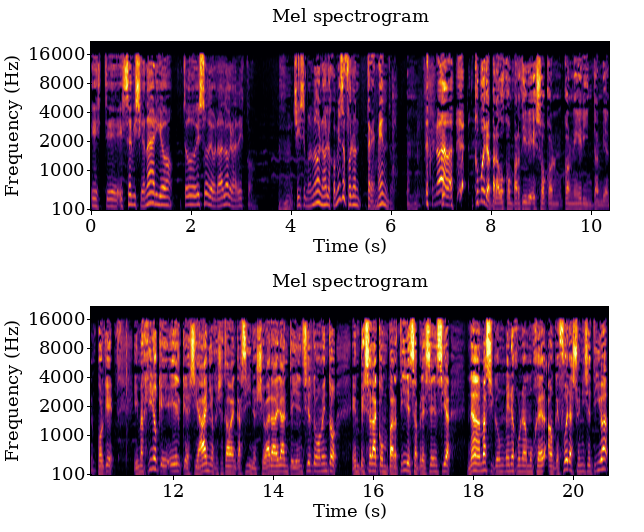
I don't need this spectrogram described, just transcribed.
este, el ser visionario, todo eso de verdad lo agradezco. Muchísimo. No, no, los comienzos fueron tremendos Nada. ¿Cómo era para vos compartir eso con, con Negrín también? Porque imagino que él, que hacía años que ya estaba en casino, llevara adelante y en cierto momento empezar a compartir esa presencia, nada más y con menos con una mujer, aunque fuera su iniciativa,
